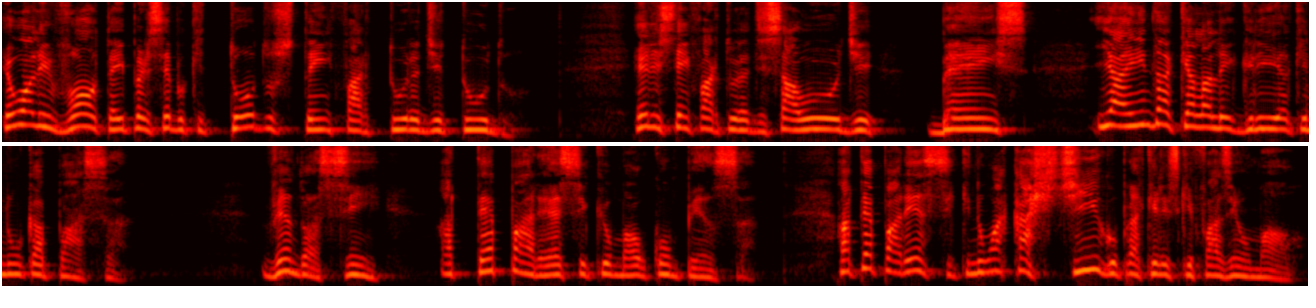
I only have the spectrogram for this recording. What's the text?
Eu olho em volta e percebo que todos têm fartura de tudo. Eles têm fartura de saúde, bens e ainda aquela alegria que nunca passa. Vendo assim, até parece que o mal compensa. Até parece que não há castigo para aqueles que fazem o mal.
